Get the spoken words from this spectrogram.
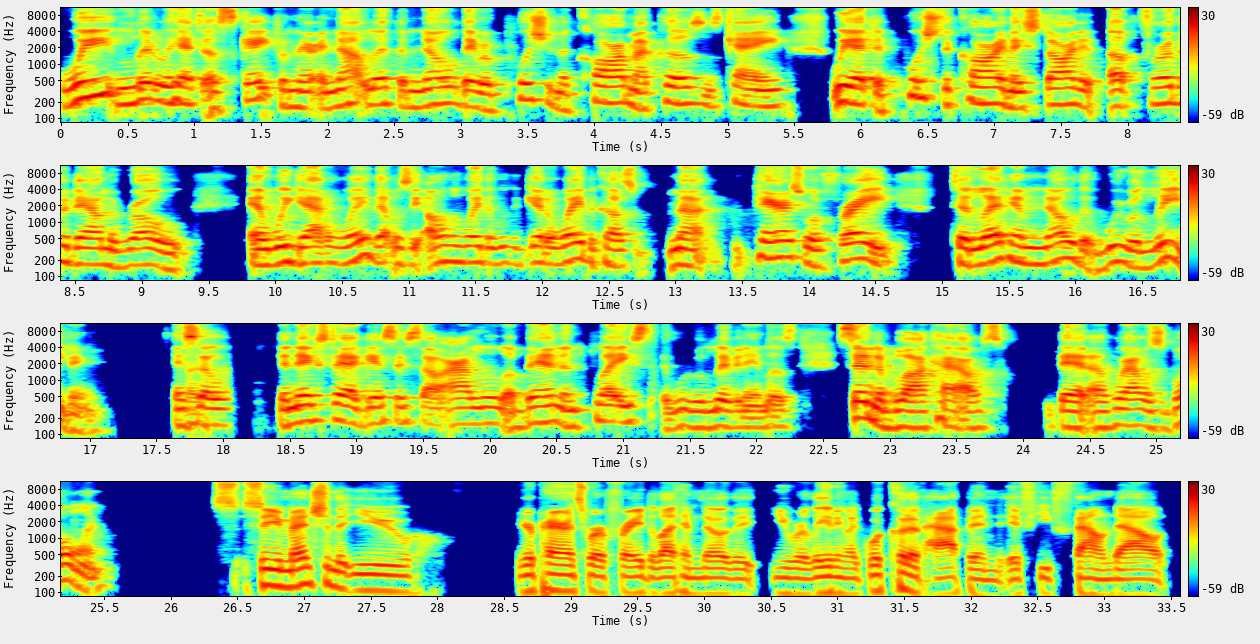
we literally had to escape from there and not let them know they were pushing the car. My cousins came. We had to push the car and they started up further down the road and we got away. That was the only way that we could get away because my parents were afraid to let him know that we were leaving. And right. so the next day, I guess they saw our little abandoned place that we were living in, little cinder block house that uh, where I was born. So you mentioned that you your parents were afraid to let him know that you were leaving like what could have happened if he found out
